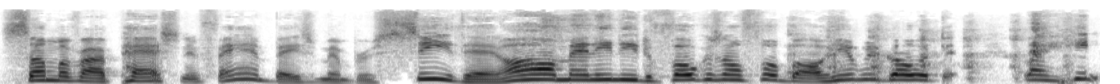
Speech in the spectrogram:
Some of our passionate fan base members see that, oh man, he need to focus on football. Here we go with the, like he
